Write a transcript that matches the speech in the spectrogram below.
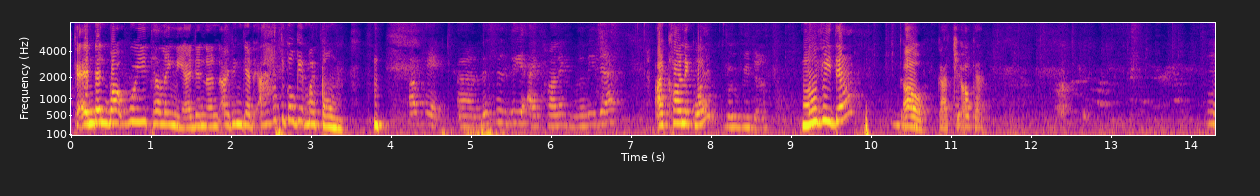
Okay, and then what were you telling me? I didn't. I didn't get it. I have to go get my phone. Okay. Um, this is the iconic movie death. Iconic what? Movie death. Movie death? Oh, gotcha. Okay.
